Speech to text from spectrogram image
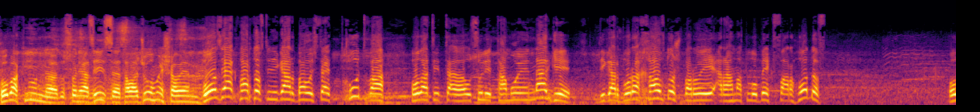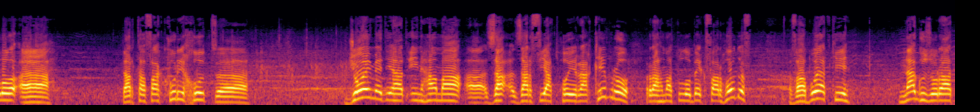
хуб акнун дӯстони азиз таваҷҷӯҳ мешавем. Боз як партофти дигар ба воситаи худ ва ҳолати усули тамоенаги дигар бора хавф дошт барои раҳматуллобек фарҳодов. Ҳоло дар тафаккури худ ҷой медиҳад ин ҳама зарфиятҳои рақибро раҳматуллобек фарҳодов ва бояд ки нагузорад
